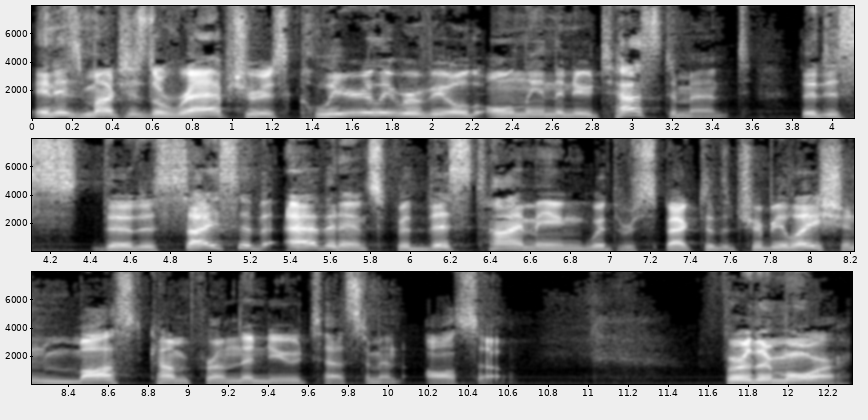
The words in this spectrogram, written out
Inasmuch as the rapture is clearly revealed only in the New Testament, the, dis- the decisive evidence for this timing with respect to the tribulation must come from the New Testament also. Furthermore,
